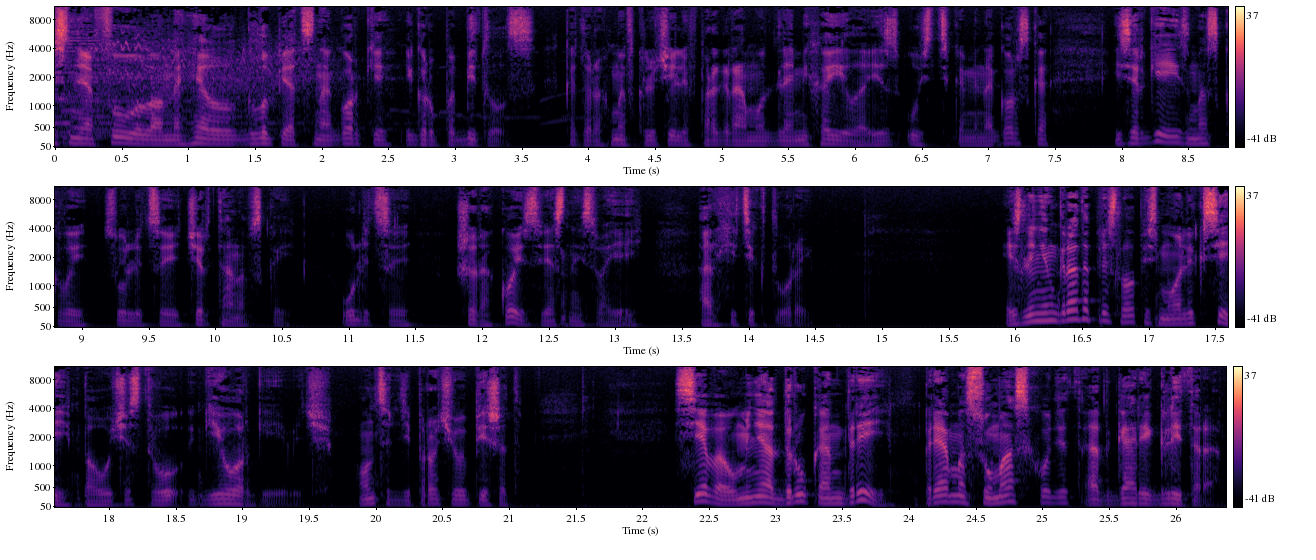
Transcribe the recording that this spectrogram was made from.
Песня «Fool on the Hill» «Глупец на горке» и группа «Битлз», которых мы включили в программу для Михаила из Усть-Каменогорска и Сергея из Москвы с улицы Чертановской, улицы, широко известной своей архитектурой. Из Ленинграда прислал письмо Алексей по отчеству Георгиевич. Он, среди прочего, пишет. «Сева, у меня друг Андрей прямо с ума сходит от Гарри Глиттера.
